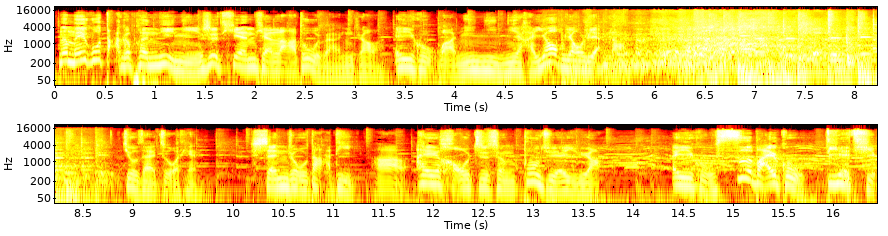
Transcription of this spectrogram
那美股打个喷嚏，你是天天拉肚子，你知道吧？A 股啊，你你你还要不要脸呢？就在昨天，神州大地啊，哀嚎之声不绝于耳，A 股四百股跌停，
